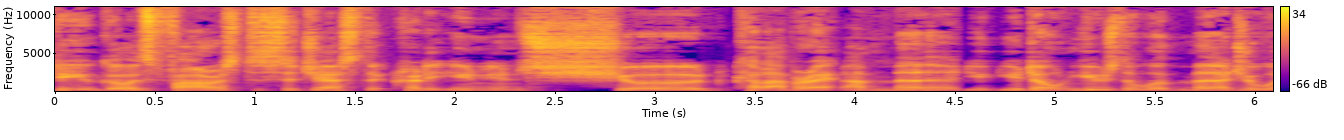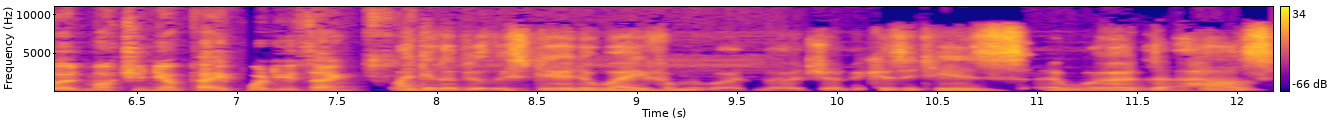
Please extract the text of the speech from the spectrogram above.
Do you go as far as to suggest that credit unions should collaborate and merge? You, you don't use the word merger word much in your paper. What do you think? I deliberately steered away from the word merger because it is a word that has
